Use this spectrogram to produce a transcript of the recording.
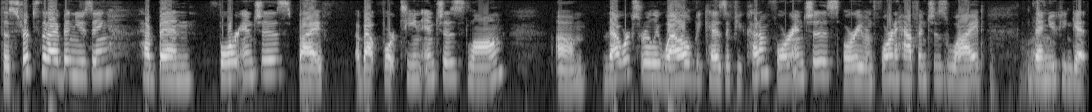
the strips that I've been using have been 4 inches by about 14 inches long. Um, that works really well because if you cut them 4 inches or even 4.5 inches wide, then you can get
